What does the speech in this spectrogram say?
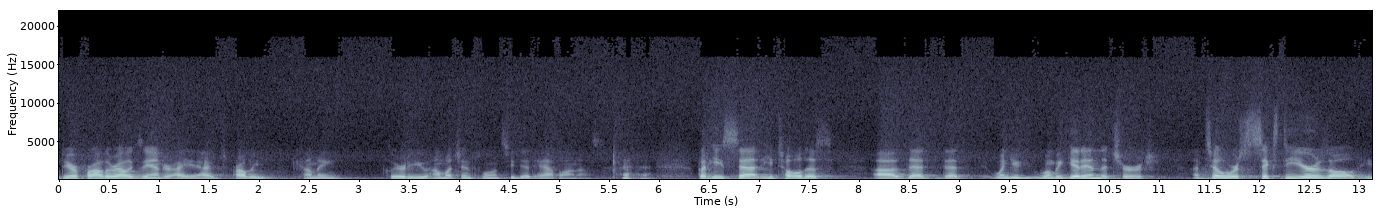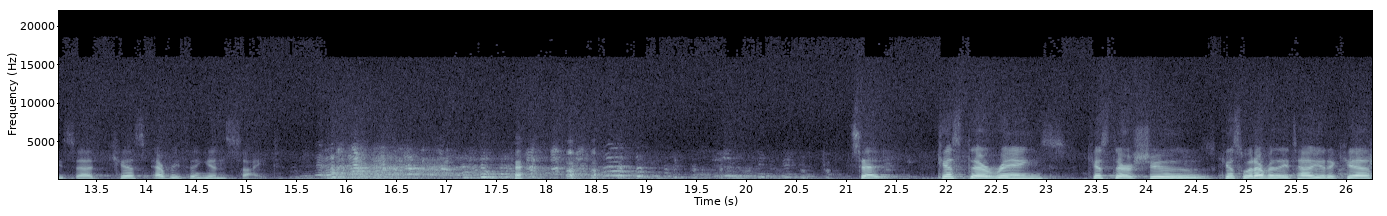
dear Father Alexander. I, I, it's probably coming clear to you how much influence he did have on us. but he said, he told us uh, that, that when, you, when we get in the church, until we're 60 years old, he said, kiss everything in sight. said, kiss their rings, kiss their shoes, kiss whatever they tell you to kiss.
